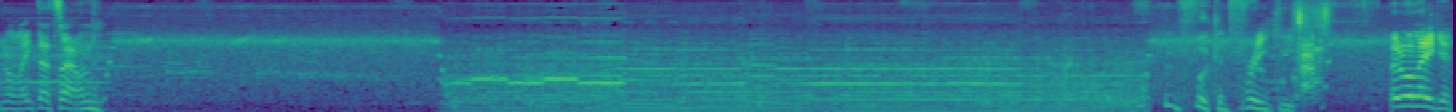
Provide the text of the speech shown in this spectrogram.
don't like that sound. Fucking freaky. I don't like it.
